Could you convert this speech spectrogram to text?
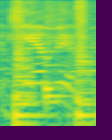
the jam is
